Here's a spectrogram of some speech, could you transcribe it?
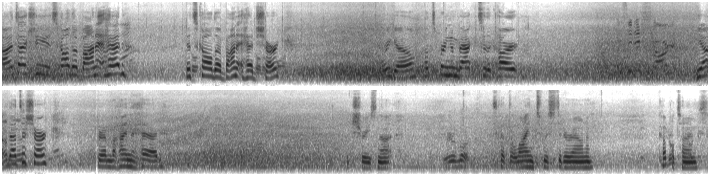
Uh, it's actually, it's called a bonnet head. It's called a bonnet head shark. There we go. Let's bring him back to the cart. Is it a shark? Yep, that's a shark. Grab him behind the head. Make sure he's not Here, look. He's got the line twisted around him a couple times.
